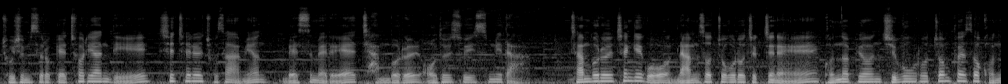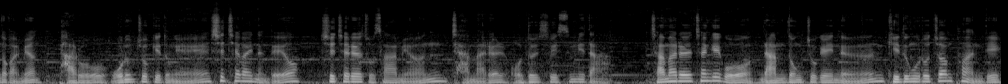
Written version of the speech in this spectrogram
조심스럽게 처리한 뒤 시체를 조사하면 메스메르의 잠부를 얻을 수 있습니다. 잠부를 챙기고 남서쪽으로 직진해 건너편 지붕으로 점프해서 건너가면 바로 오른쪽 기둥에 시체가 있는데요. 시체를 조사하면 자마를 얻을 수 있습니다. 자마를 챙기고 남동쪽에 있는 기둥으로 점프한 뒤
